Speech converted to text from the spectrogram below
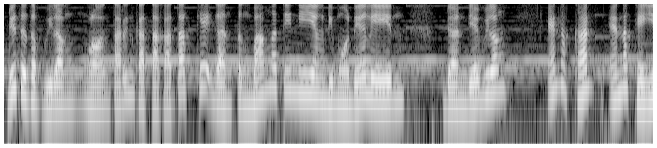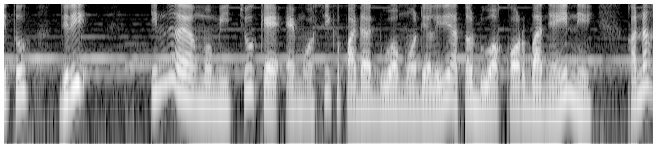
Dia tetap bilang ngelontarin kata-kata kayak ganteng banget ini yang dimodelin. Dan dia bilang enak kan, enak kayak gitu. Jadi ini yang memicu kayak emosi kepada dua model ini atau dua korbannya ini karena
